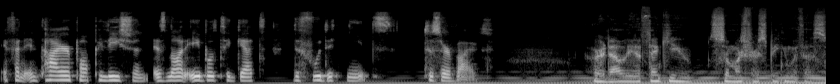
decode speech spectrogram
if an entire population is not able to get the food it needs to survive. All right, Alia, thank you so much for speaking with us.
